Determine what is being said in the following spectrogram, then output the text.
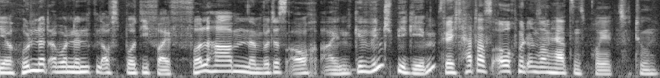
wir 100 Abonnenten auf Spotify voll haben, dann wird es auch ein Gewinnspiel geben. Vielleicht hat das auch mit unserem Herzensprojekt zu tun.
